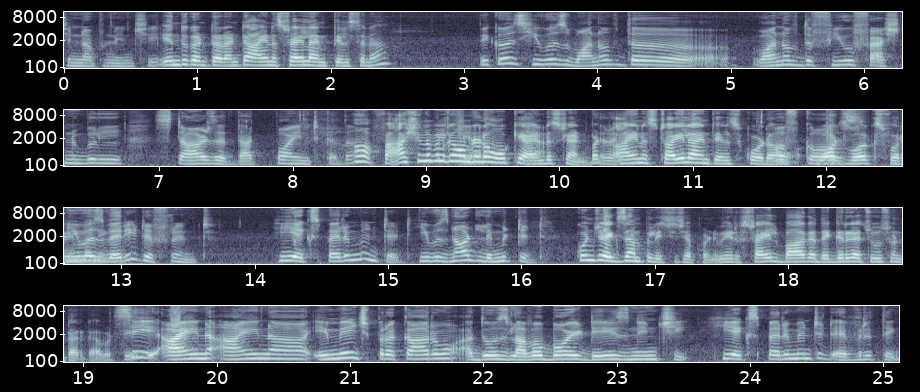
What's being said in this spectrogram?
చిన్నప్పటి నుంచి. ఎందుకంటారంటే ఆయన స్టైల్ ఆయనకు తెలిసినా? Because he was one of the one of the few fashionable stars at that point kada ఫ్యాషనబుల్గా ఉండడం ఓకే ఐ అండర్స్టాండ్ బట్. ఆయన స్టైల్ ఆయన తెలుసుకోవడం course what works for he was very different he experimented he was not limited కొంచెం ఎగ్జాంపుల్ ఇచ్చి చెప్పండి మీరు స్టైల్ బాగా దగ్గరగా చూసుంటారు కాబట్టి see ఆయన ఆయన image ప్రకారం those lover boy days నుంచి he experimented everything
